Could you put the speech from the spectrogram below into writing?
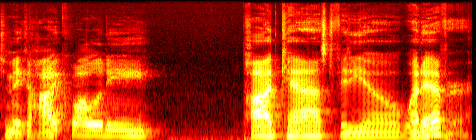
to make a high quality podcast video whatever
